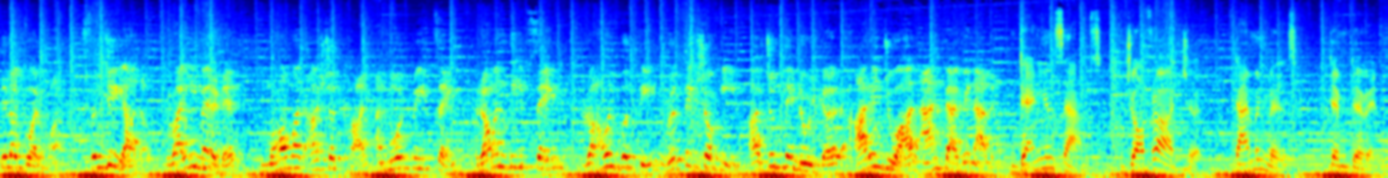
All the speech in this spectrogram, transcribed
Tilak Varma, Sanjay Yadav Riley Meredith Mohammad Arshad Khan Anmolpreet Singh, Ramandeep Singh, Rahul Buddhi, Hrithik Shokeen, Arjun Tendulkar Aryan Juyal and Fabian Allen Daniel Sams Jofra Archer Tymal Mills Tim David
